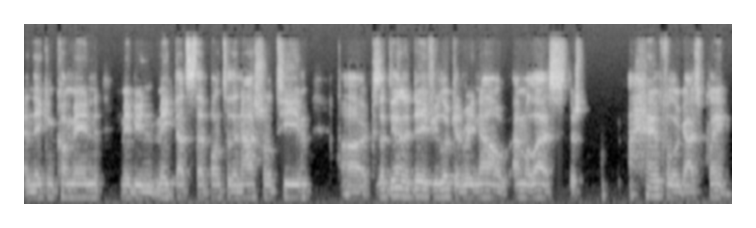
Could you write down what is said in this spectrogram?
and they can come in, maybe make that step onto the national team. Because uh, at the end of the day, if you look at right now MLS, there's a handful of guys playing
